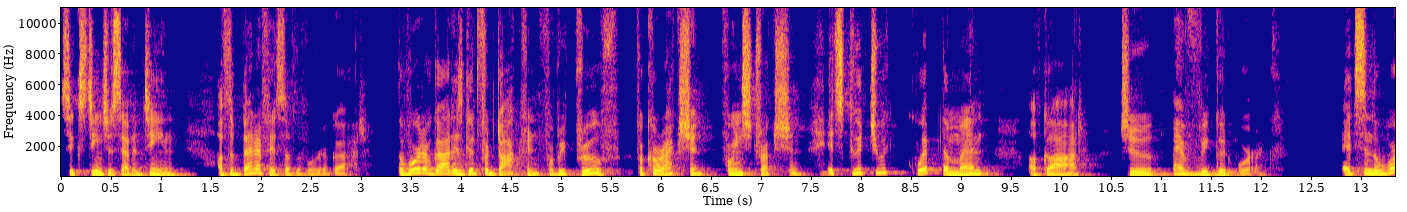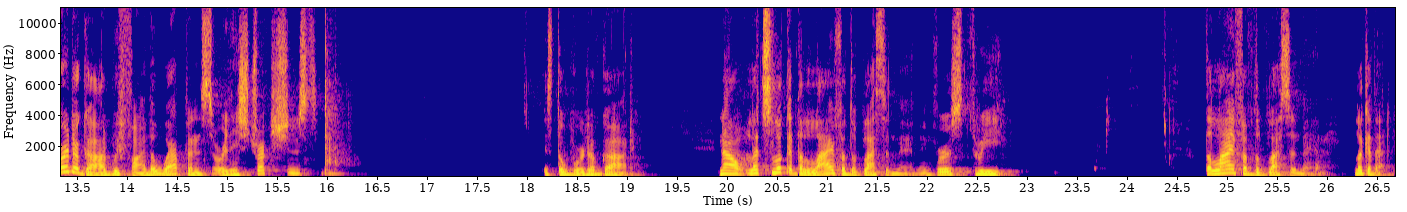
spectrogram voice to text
16 to 17, of the benefits of the Word of God. The Word of God is good for doctrine, for reproof, for correction, for instruction. It's good to equip the men of God to every good work. It's in the Word of God we find the weapons or the instructions. It's the Word of God. Now, let's look at the life of the blessed man in verse 3. The life of the blessed man. Look at that.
